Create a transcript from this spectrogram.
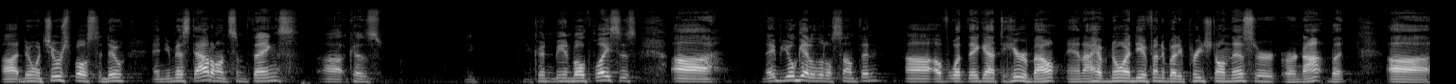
uh, doing what you were supposed to do and you missed out on some things because uh, you, you couldn't be in both places, uh, maybe you'll get a little something uh, of what they got to hear about. And I have no idea if anybody preached on this or, or not, but uh,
